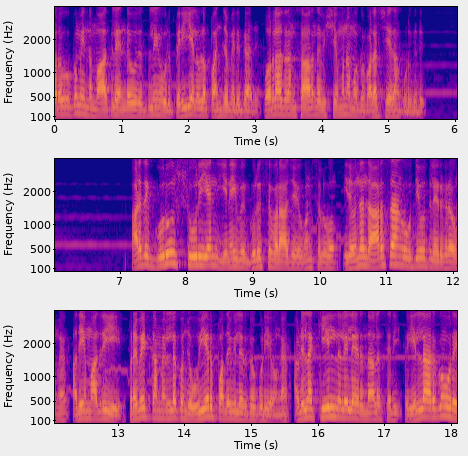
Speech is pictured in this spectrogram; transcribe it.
வரவுக்கும் இந்த மாதத்துல எந்த விதத்துலயும் ஒரு பெரிய அளவுல பஞ்சம் இருக்காது. பொருளாதாரம் சார்ந்த விஷயமும் நமக்கு வளர்ச்சியை தான் கொடுக்குது. அடுத்து குரு சூரியன் இணைவு குரு சிவராஜ யோகம்னு சொல்லுவோம். இது வந்து அந்த அரசாங்க உத்தியோகத்தில் இருக்கிறவங்க அதே மாதிரி பிரைவேட் கம்பெனில கொஞ்சம் உயர் பதவியில் இருக்கக்கூடியவங்க அப்படிலாம் கீழ் நிலையில இருந்தாலும் சரி எல்லாருக்கும் ஒரு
